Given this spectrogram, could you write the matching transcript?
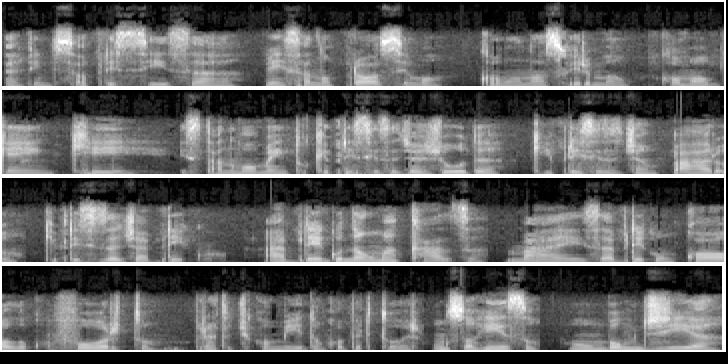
A gente só precisa pensar no próximo como o nosso irmão, como alguém que está no momento que precisa de ajuda, que precisa de amparo, que precisa de abrigo. Abrigo não uma casa, mas abrigo um colo, conforto, um prato de comida, um cobertor, um sorriso, um bom dia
